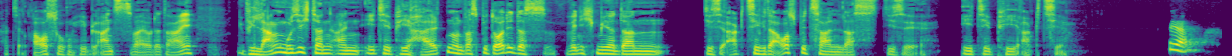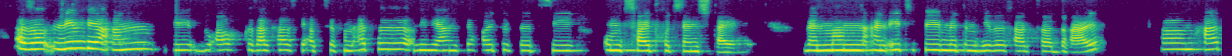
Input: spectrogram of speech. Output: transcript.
Kannst ja raussuchen, Hebel 1, 2 oder 3. Wie lange muss ich dann einen ETP halten und was bedeutet das, wenn ich mir dann diese Aktie wieder ausbezahlen lasse, diese ETP-Aktie? Ja, also nehmen wir an, wie du auch gesagt hast, die Aktie von Apple, nehmen wir an, für heute wird sie um 2% steigen. Wenn man ein ETP mit dem Hebelfaktor 3 ähm, hat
